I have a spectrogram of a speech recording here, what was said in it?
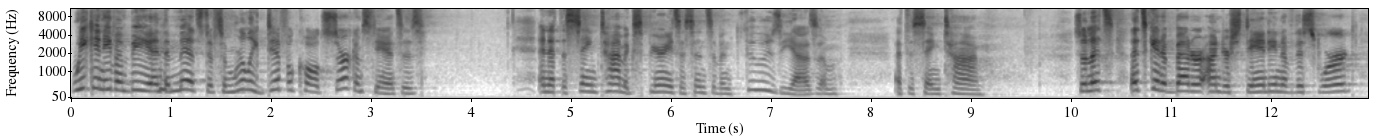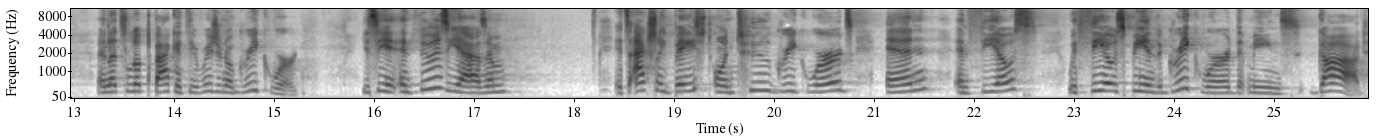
We can even be in the midst of some really difficult circumstances and at the same time experience a sense of enthusiasm at the same time. So let's, let's get a better understanding of this word and let's look back at the original Greek word. You see, enthusiasm, it's actually based on two Greek words, en and theos, with theos being the Greek word that means God.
